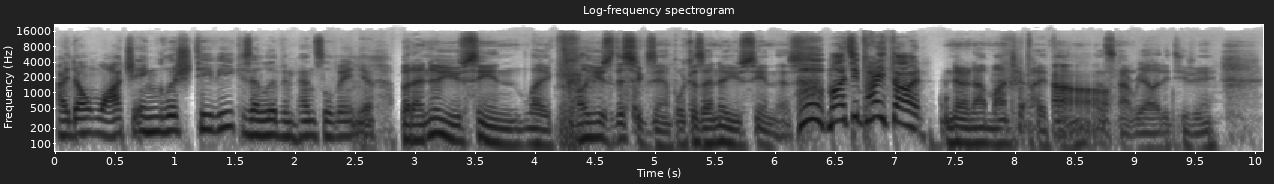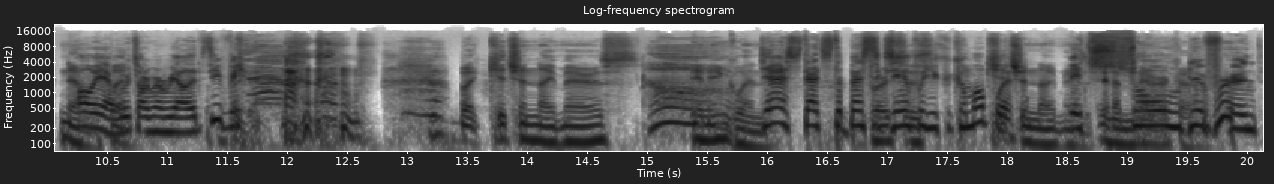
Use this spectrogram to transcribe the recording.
I don't watch English TV because I live in Pennsylvania. But I know you've seen. Like, I'll use this example because I know you've seen this. Monty Python. No, not Monty Python. Oh. That's not reality TV. No. Oh yeah, but, we were talking about reality TV. but Kitchen Nightmares in England. yes, that's the best example you could come up with. Kitchen Nightmares in America. It's in so America. different.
